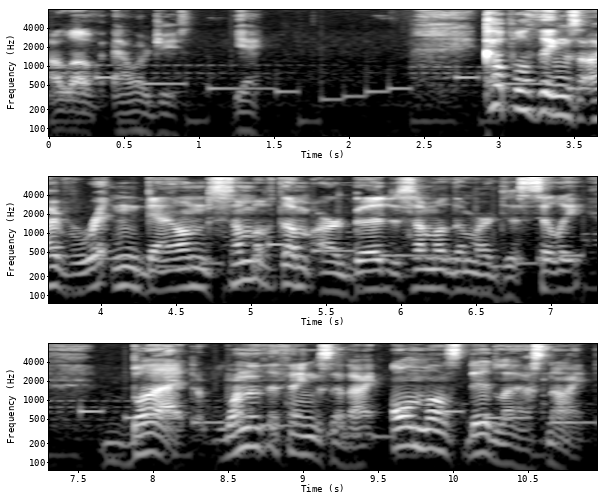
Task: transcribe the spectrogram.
I love allergies. Yay. Couple things I've written down. Some of them are good, some of them are just silly. But one of the things that I almost did last night.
